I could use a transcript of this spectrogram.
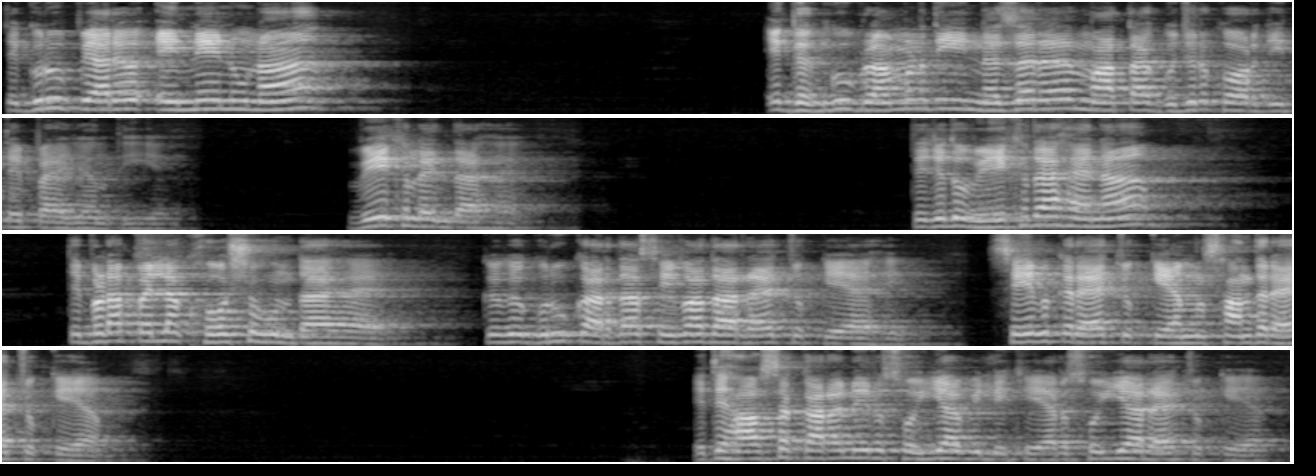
ਤੇ ਗੁਰੂ ਪਿਆਰਿਓ, ਇੰਨੇ ਨੂੰ ਨਾ ਇਹ ਗੰਗੂ ਬ੍ਰਾਹਮਣ ਦੀ ਨਜ਼ਰ ਮਾਤਾ ਗੁਜਰ ਕੌਰ ਜੀ ਤੇ ਪੈ ਜਾਂਦੀ ਹੈ। ਵੇਖ ਲੈਂਦਾ ਹੈ। ਤੇ ਜਦੋਂ ਵੇਖਦਾ ਹੈ ਨਾ, ਤੇ ਬੜਾ ਪਹਿਲਾਂ ਖੁਸ਼ ਹੁੰਦਾ ਹੈ, ਕਿਉਂਕਿ ਗੁਰੂ ਘਰ ਦਾ ਸੇਵਾਦਾਰ ਰਹਿ ਚੁੱਕਿਆ ਇਹ। ਸੇਵਕ ਰਹਿ ਚੁੱਕਿਆ, ਮਸੰਦ ਰਹਿ ਚੁੱਕਿਆ। ਇਤਿਹਾਸਕਾਰਾਂ ਨੇ ਰਸੋਈਆ ਵੀ ਲਿਖਿਆ, ਰਸੋਈਆ ਰਹਿ ਚੁੱਕਿਆ।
